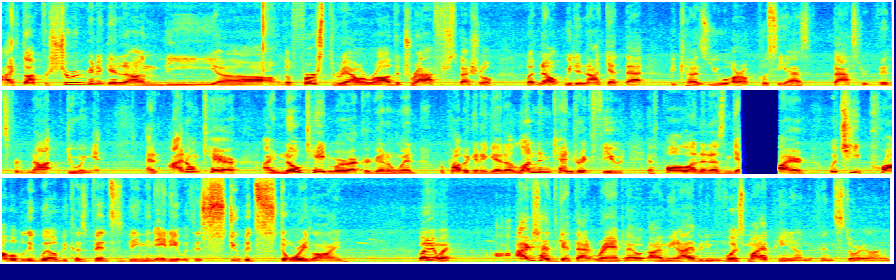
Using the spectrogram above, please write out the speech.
I thought for sure we were going to get it on the uh, the first three-hour Raw, the draft special, but no, we did not get that because you are a pussy-ass bastard, Vince, for not doing it and I don't care. I know Cade Murdoch are going to win. We're probably going to get a London Kendrick feud if Paul London doesn't get fired, which he probably will because Vince is being an idiot with his stupid storyline. But anyway, I just had to get that rant out. I mean, I haven't even voiced my opinion on the Vince storyline.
